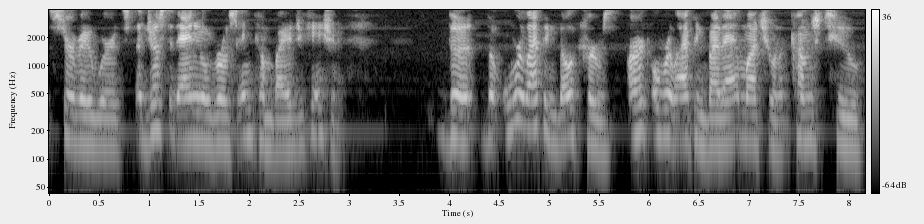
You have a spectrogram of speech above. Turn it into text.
survey where it's adjusted annual gross income by education, the the overlapping bell curves aren't overlapping by that much when it comes to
